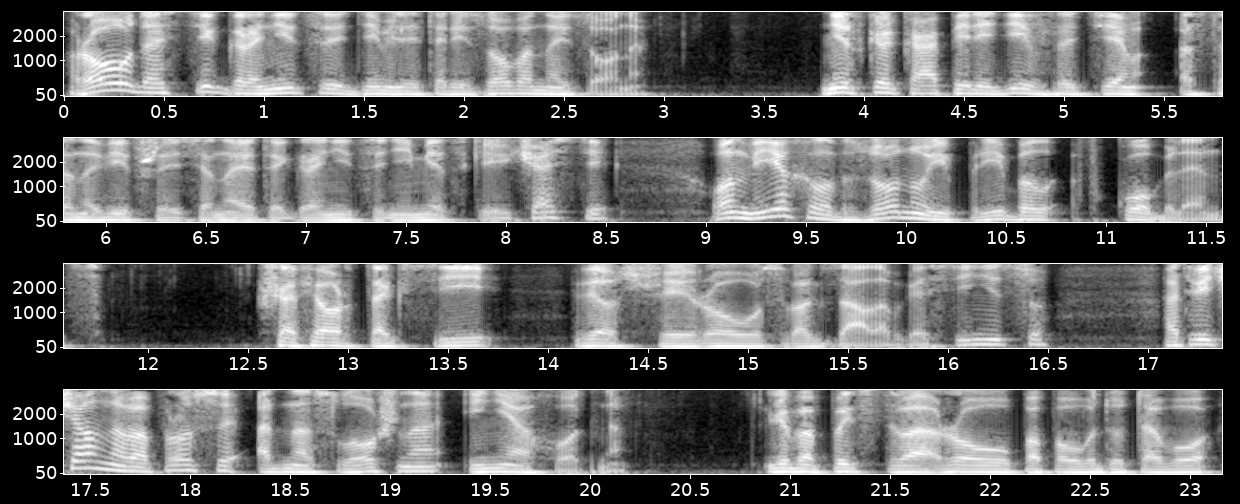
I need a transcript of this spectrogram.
Роу достиг границы демилитаризованной зоны – Несколько опередив затем остановившиеся на этой границе немецкие части, он въехал в зону и прибыл в Кобленц. Шофер такси, везший Роу с вокзала в гостиницу, отвечал на вопросы односложно и неохотно. Любопытство Роу по поводу того,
